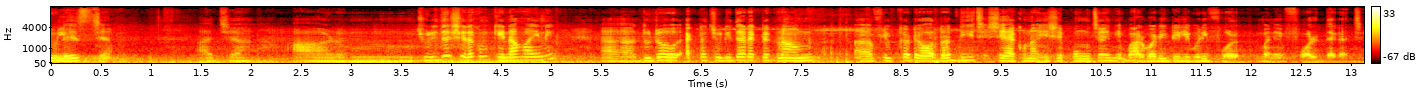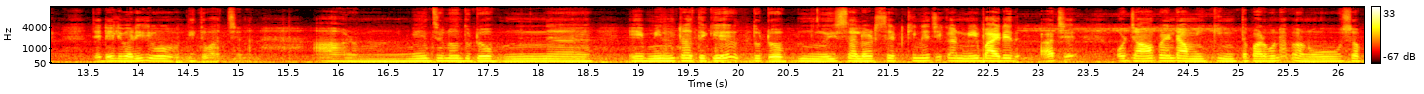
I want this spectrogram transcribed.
চলে এসছে। আচ্ছা আর চুড়িদার সেরকম কেনা হয়নি। দুটো, একটা চুড়িদার, একটা গ্রাউন্ড ফ্লিপকার্টে অর্ডার দিয়েছে, সে এখনও এসে পৌঁছায়নি, বারবারই ডেলিভারি ফল মানে ফল্ট দেখাচ্ছে, যে ডেলিভারি ও দিতে পারছে না। আর মেয়ের জন্য দুটো এই মিন্ত্রা থেকে দুটো ওই সালোয়ার সেট কিনেছি, কারণ মেয়ে বাইরে আছে, ওর জামা প্যান্ট আমি কিনতে পারব না, কারণ ও সব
